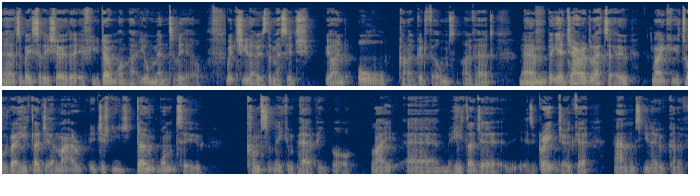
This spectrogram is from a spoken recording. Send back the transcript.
uh, to basically show that if you don't want that, you're mentally ill, which you know is the message behind all kind of good films I've heard. Um, but yeah, Jared Leto, like you talked about Heath Ledger, and like I- it just you just don't want to constantly compare people. Like um, Heath Ledger is a great Joker, and you know, kind of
